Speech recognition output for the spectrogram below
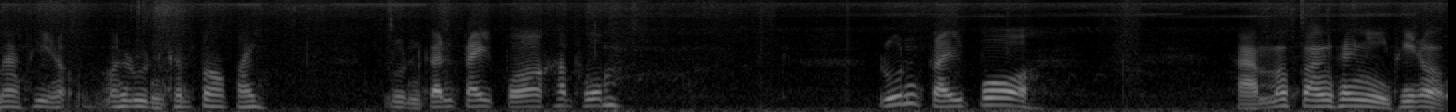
มาพี่น้องมาลุ้นกันต่อไปลุ้นกันไตปอครับผมลุ้นไตปอถามมาฟังทางนี้พี่น้อง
